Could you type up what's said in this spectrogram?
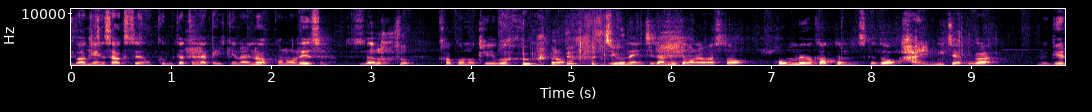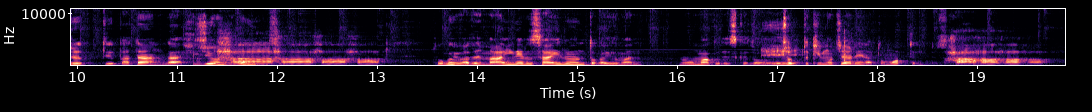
馬券作戦を組み立てなきゃいけないのがこのレースなんです。なるほど。過去の競馬ブックの10年一覧見てもらいますと、本命は勝ってるんですけど、はい。2着が抜けるっていうパターンが非常に多いんですよ。はあはあはあ特に私、マイネル・サイルーンとかいう、まあ、ノーマークですけど、ええ。ちょっと気持ち悪いなと思ってるんです。はあはあはあは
